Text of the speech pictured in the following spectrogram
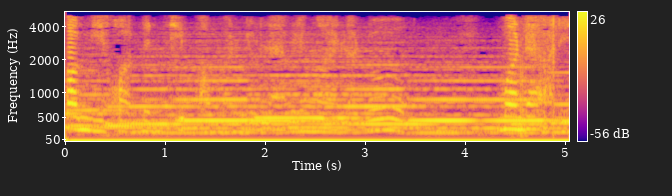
ก็มีความเป็นทิพย์ของมันอยู่แล้วยังไงล่ะลูกเมื่อได้อธิ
